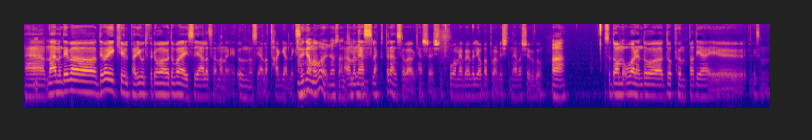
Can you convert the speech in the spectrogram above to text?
Eh, nej men det var, det var ju en kul period för då, då var jag ju så jävla så här, man är ung och så jävla taggad liksom. Hur gammal var du? Någonstans Ja men när jag släppte den så var jag kanske 22 men jag började väl jobba på den när jag var 20. Ja. Så de åren då, då pumpade jag ju, liksom,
